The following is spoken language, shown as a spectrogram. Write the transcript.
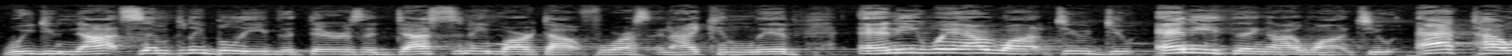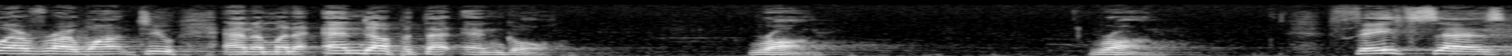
We do not simply believe that there is a destiny marked out for us and I can live any way I want to, do anything I want to, act however I want to, and I'm going to end up at that end goal. Wrong. Wrong. Faith says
